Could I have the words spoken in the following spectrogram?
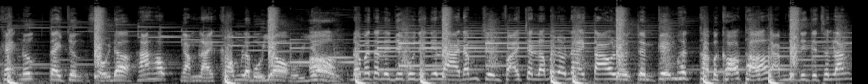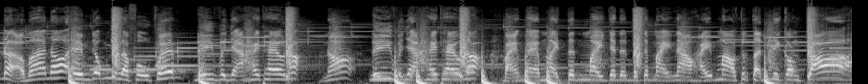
Khát nước tay chân sụi đơ há hốc ngậm lại không là bụi vô. Bụi vô. Đôi mắt tao là gì cô như là đắm chìm phải. Chăng là mấy lâu nay tao lười tìm kiếm hít thở mà khó thở. Cảm giác gì sao lắng đỡ mà nó êm giống như là phù phếm. Đi về nhà hay theo nó. Nó đi về nhà hay theo nó. Bạn bè mày tin mày gia đình mày tin mày. Nào hãy mau thức tỉnh đi con chó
